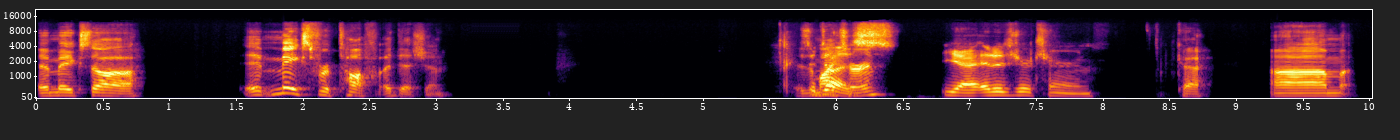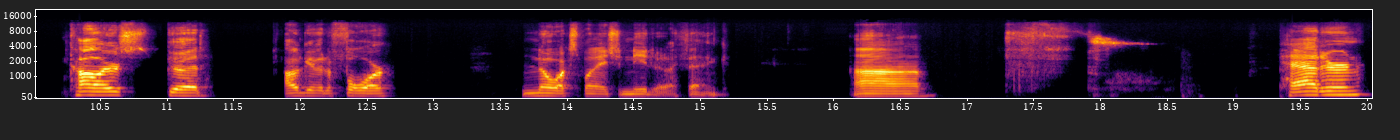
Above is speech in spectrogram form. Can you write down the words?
It makes uh, it makes for tough addition. Is it, It my does. Yeah, it is your turn. turn? Okay. Um, colors good. I'll give it a four. No explanation needed. I think. Um, pattern.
